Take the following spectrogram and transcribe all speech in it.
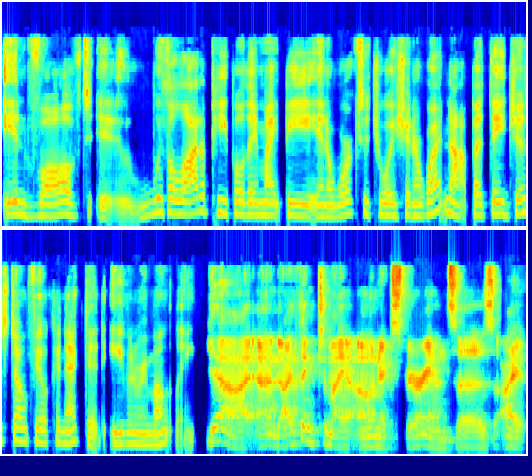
involved uh, with a lot of people. They might be in a work situation or whatnot but they just don't feel connected even remotely. Yeah and i think to my own experiences i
